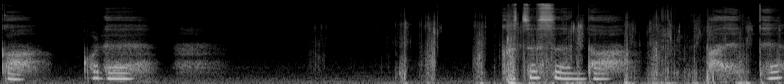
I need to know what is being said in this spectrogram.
か。これ崩すんだあえて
